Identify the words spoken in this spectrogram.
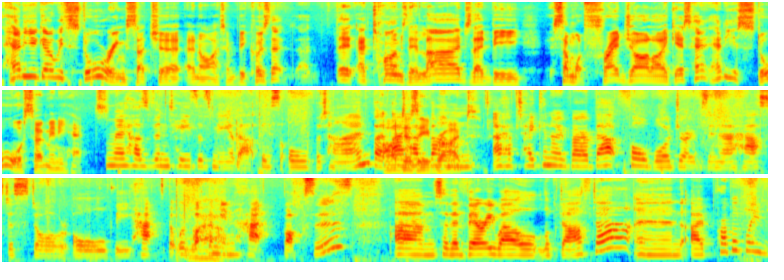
How do you go with storing such a, an item? Because that uh, at times they're large, they'd be somewhat fragile, I guess. How, how do you store so many hats? My husband teases me about this all the time, but Oh, I have he? um, I have taken over about four wardrobes in our house to store all the hats, but we've got them in hat boxes. Um, so they're very well looked after, and I probably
